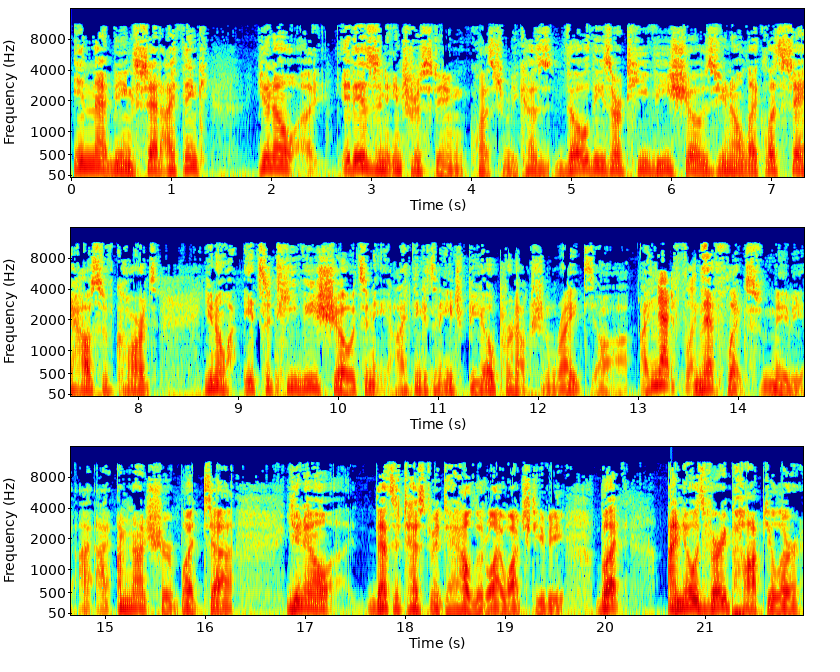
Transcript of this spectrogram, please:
in that being said, I think you know, uh, it is an interesting question because though these are TV shows, you know, like let's say House of Cards, you know, it's a TV show. It's an, I think it's an HBO production, right? Uh, I, Netflix. Netflix, maybe. I, I, am not sure. But, uh, you know, that's a testament to how little I watch TV. But I know it's very popular.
